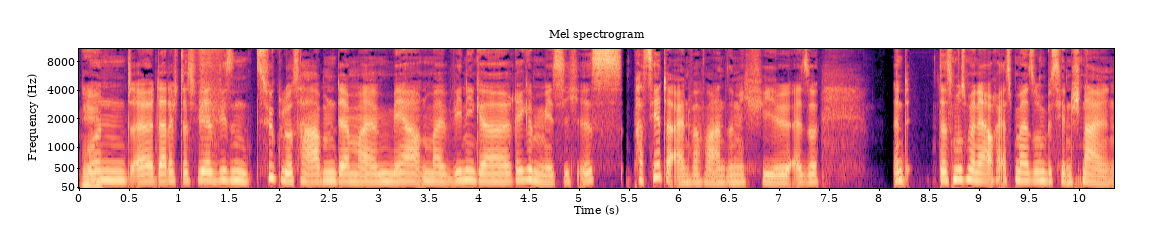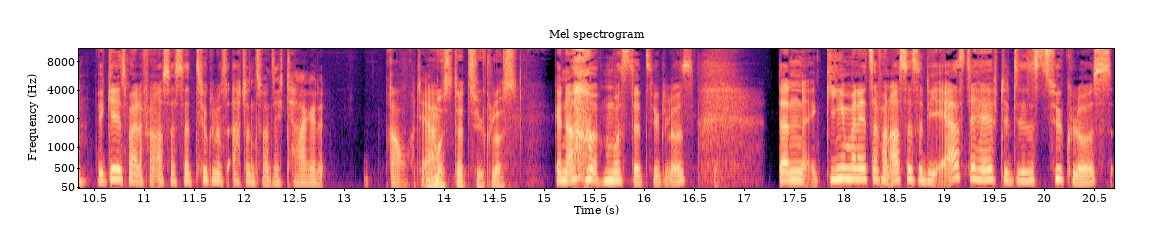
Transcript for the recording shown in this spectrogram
Nee. Und äh, dadurch, dass wir diesen Zyklus haben, der mal mehr und mal weniger regelmäßig ist, passiert da einfach wahnsinnig viel. Also, und das muss man ja auch erstmal so ein bisschen schnallen. Wir gehen jetzt mal davon aus, dass der Zyklus 28 Tage braucht, ja. Musterzyklus. Genau, Musterzyklus dann ginge man jetzt davon aus, dass so die erste Hälfte dieses Zyklus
